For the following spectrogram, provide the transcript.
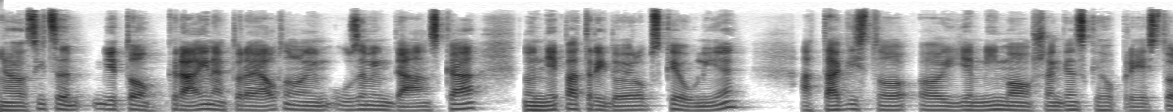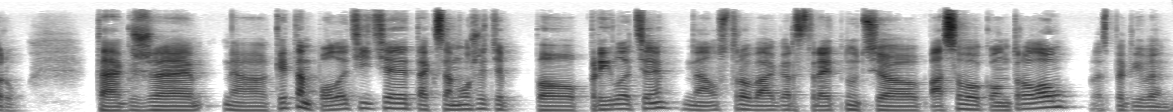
Sice je to krajina, ktorá je autonómnym územím Dánska, no nepatrí do Európskej únie a takisto je mimo šengenského priestoru. Takže keď tam poletíte, tak sa môžete po prílete na ostrov Vágar stretnúť pasovou kontrolou, respektíve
